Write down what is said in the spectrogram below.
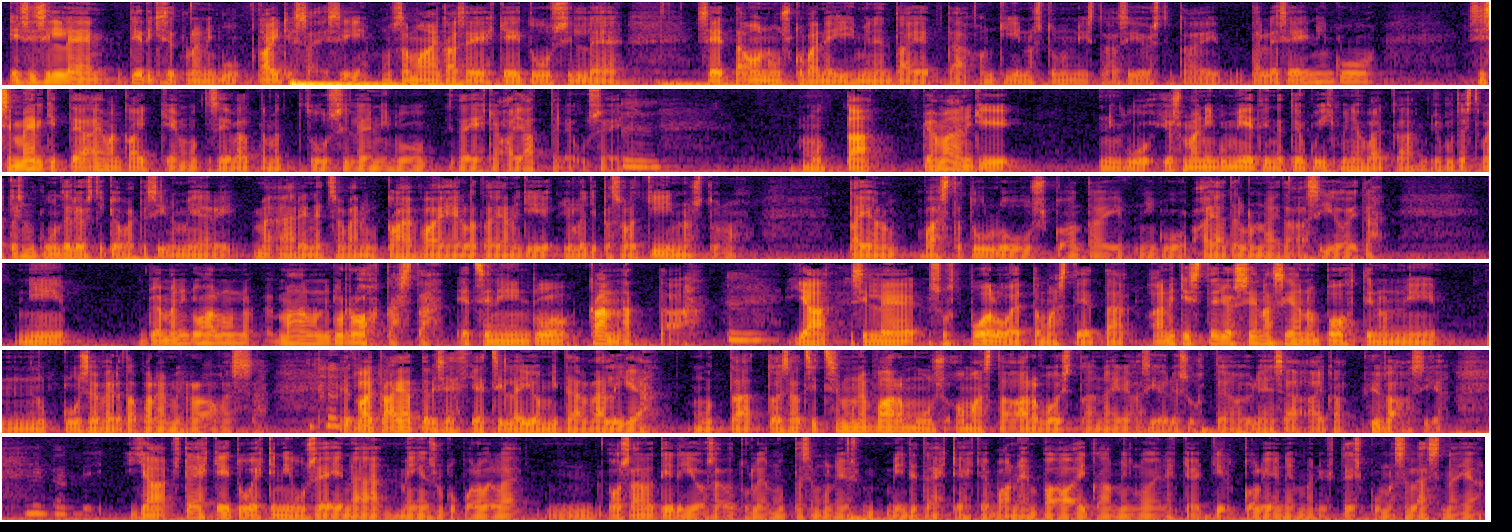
ei se silleen, tietenkin se tulee niin kuin kaikessa esiin, mutta samaan aikaan se ehkä ei tule silleen, se, että on uskovainen ihminen tai että on kiinnostunut niistä asioista tai tälleen se ei niin kuin, siis se merkittää aivan kaikkea, mutta se ei välttämättä tule silleen, niin kuin, sitä ei ehkä ajattele usein. Mm. Mutta kyllä mä ainakin, niin kuin, jos mä niin kuin mietin, että joku ihminen vaikka, joku teistä vaikka sinun kuuntelijoistakin on vaikka siinä mieri, mä äärin, että se on vähän niin kuin kahden vaiheella tai ainakin jollakin tasolla kiinnostunut tai on vasta tullut uskoon tai niin kuin ajatellut näitä asioita, niin kyllä mä, niin kuin haluan, mä haluan niin kuin rohkaista, että se niin kuin kannattaa. Mm. Ja sille suht puolueettomasti, että ainakin sitten jos sen asian on pohtinut, niin nukkuu sen verta paremmin rauhassa. Et vaikka ajattelisi ehkä, että sillä ei ole mitään väliä, Mutta toisaalta sitten semmoinen varmuus omasta arvoistaan näiden asioiden suhteen on yleensä aika hyvä asia. Niinpä. Ja sitä ehkä ei tule ehkä niin usein enää meidän sukupolvella. Mm, Osalla tietenkin osalla tulee, mutta semmoinen, jos mietitään ehkä, ehkä vanhempaa aikaa, milloin ehkä kirkko oli enemmän yhteiskunnassa läsnä ja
